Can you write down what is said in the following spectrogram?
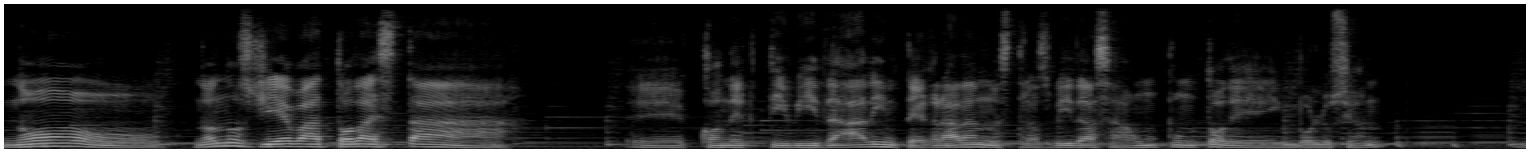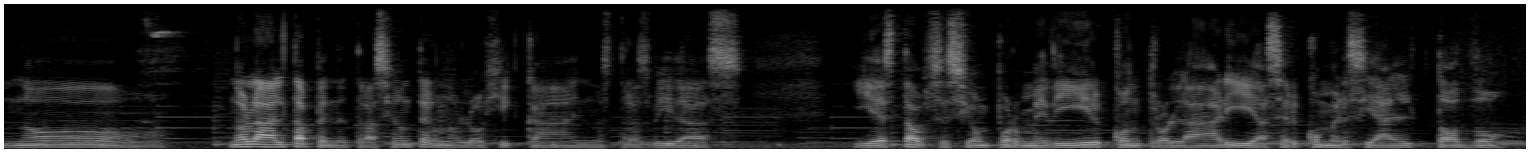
no, no nos lleva toda esta eh, conectividad integrada en nuestras vidas a un punto de involución. No, no la alta penetración tecnológica en nuestras vidas y esta obsesión por medir, controlar y hacer comercial todo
